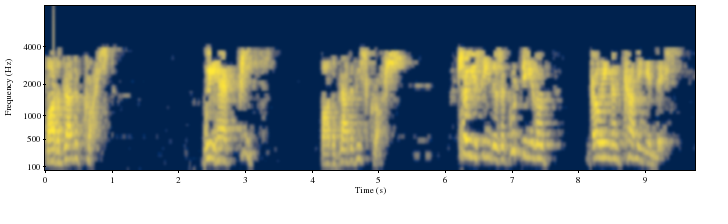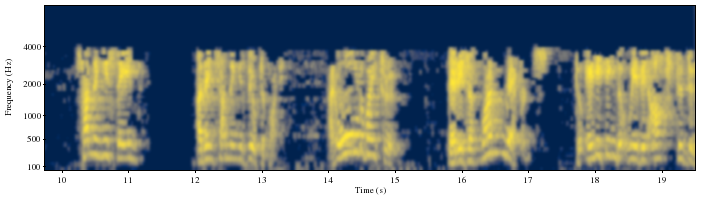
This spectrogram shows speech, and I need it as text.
by the blood of Christ. We have peace by the blood of his cross. So you see, there's a good deal of going and coming in this. Something is said, and then something is built upon it. And all the way through, there isn't one reference to anything that we've been asked to do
